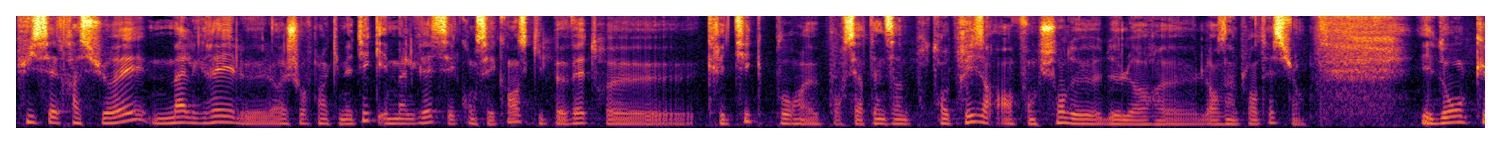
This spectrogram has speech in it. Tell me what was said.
puisse être assurée malgré le, réchauffement climatique et malgré ses conséquences qui peuvent être euh, critiques pour, euh, pour certaines entreprises en fonction de, de leur, leurs implantations. Et donc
